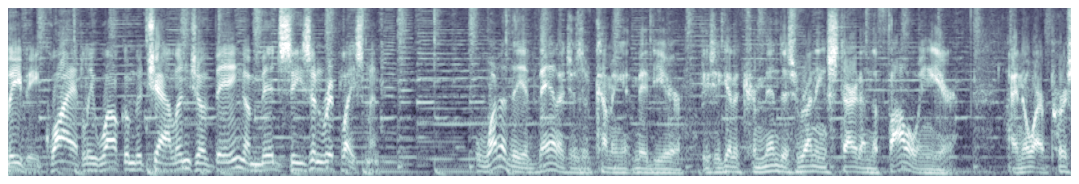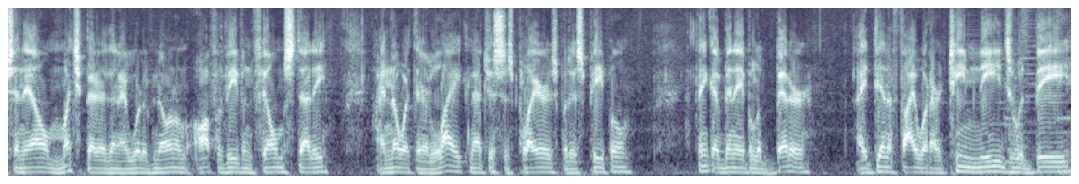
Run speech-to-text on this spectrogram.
Levy quietly welcomed the challenge of being a mid-season replacement. One of the advantages of coming at mid-year is you get a tremendous running start on the following year. I know our personnel much better than I would have known them off of even film study. I know what they're like, not just as players, but as people. I think I've been able to better identify what our team needs would be.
